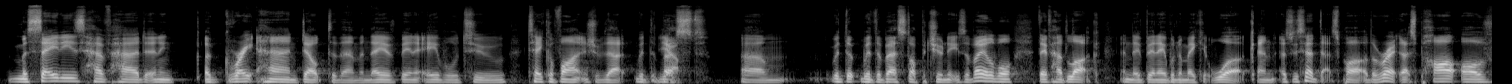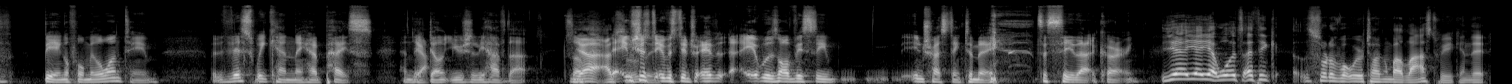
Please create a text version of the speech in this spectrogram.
Mercedes have had an a great hand dealt to them, and they have been able to take advantage of that with the Yeah. best. Um, with the with the best opportunities available, they've had luck and they've been able to make it work. And as we said, that's part of the race. That's part of being a Formula One team. But this weekend they had pace, and they Yeah. don't usually have that. So Yeah, it was just it was it, it was obviously interesting to me to see that occurring. Yeah, yeah, yeah. Well, it's I think sort of what we were talking about last week, and that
